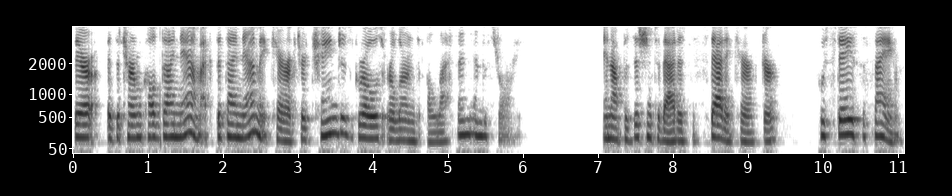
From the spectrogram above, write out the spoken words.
There is a term called dynamic. The dynamic character changes, grows, or learns a lesson in the story. In opposition to that is the static character who stays the same.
